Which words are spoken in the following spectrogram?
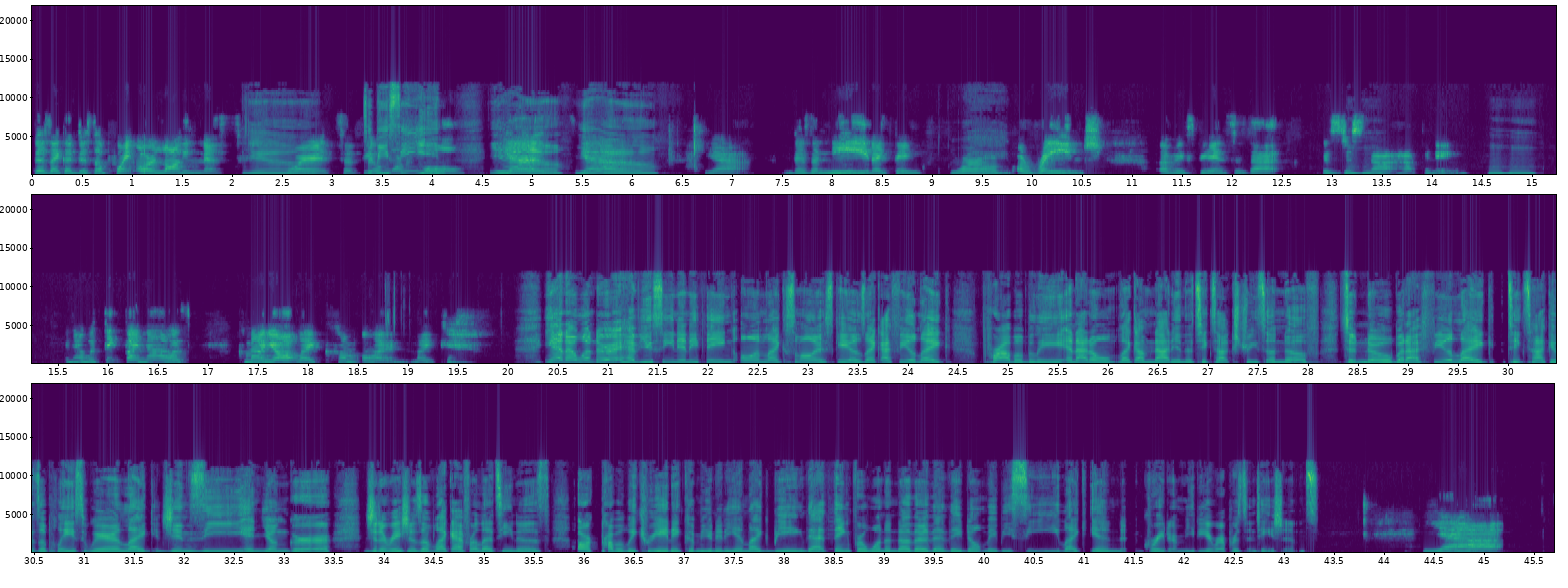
there's like a disappoint or longingness yeah. for it to feel to more seen. full. Yeah. Yes. Yeah. yeah. Yeah. There's a need, I think, for right. a, a, range of experiences that is just mm-hmm. not happening. Mm-hmm. And I would think by now it's come on, y'all, like come on, like Yeah, and I wonder, have you seen anything on like smaller scales? Like, I feel like probably, and I don't like, I'm not in the TikTok streets enough to know, mm-hmm. but I feel like TikTok is a place where like Gen Z and younger generations of like Afro Latinas are probably creating community and like being that thing for one another that they don't maybe see like in greater media representations. Yeah.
